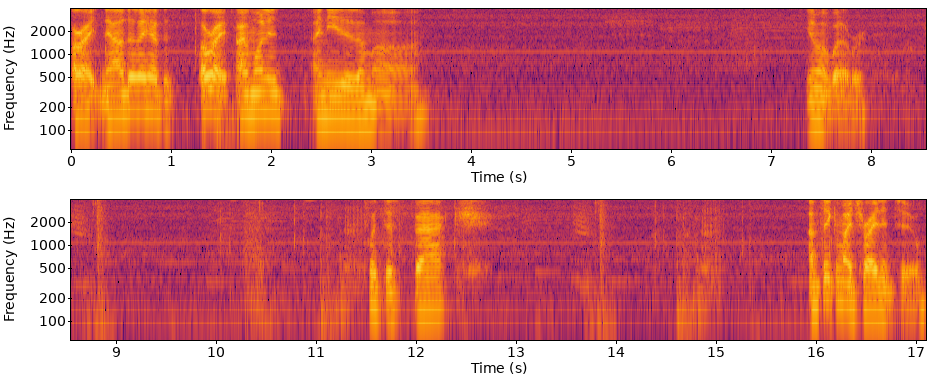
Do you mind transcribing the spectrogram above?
Alright, now that I have this. Alright, I wanted. I needed um, uh. You know what, whatever. Put this back. I'm taking my trident too.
